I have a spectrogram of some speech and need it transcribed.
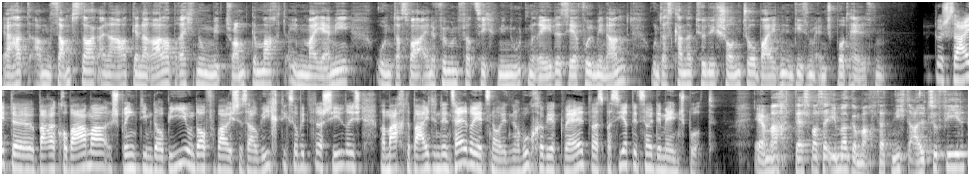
Er hat am Samstag eine Art Generalabrechnung mit Trump gemacht in Miami. Und das war eine 45 Minuten Rede, sehr fulminant. Und das kann natürlich schon Joe Biden in diesem Endspurt helfen. Du hast gesagt, äh, Barack Obama springt ihm da bei und offenbar ist das auch wichtig, so wie du das schilderst. Was macht der Biden denn selber jetzt noch? In einer Woche wird gewählt. Was passiert jetzt noch in dem Endspurt? Er macht das, was er immer gemacht hat, nicht allzu viel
